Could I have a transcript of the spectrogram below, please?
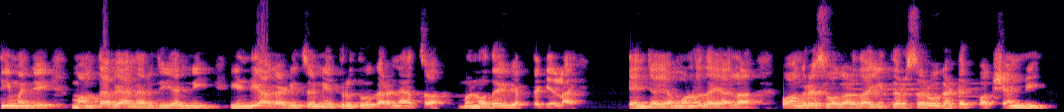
ती म्हणजे ममता बॅनर्जी यांनी इंडिया आघाडीचं नेतृत्व करण्याचा मनोदय व्यक्त केला आहे. त्यांच्या या मनोदयाला काँग्रेस वगळता इतर सर्व घटक पक्षांनी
